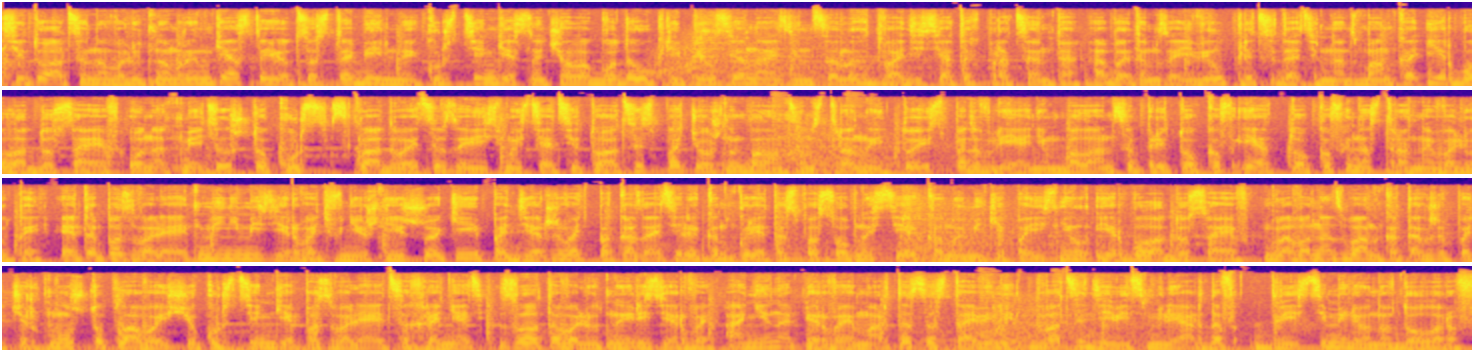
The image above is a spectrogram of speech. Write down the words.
Ситуация на валютном рынке остается стабильной. Курс тенге с начала года укрепился на 1,2%. Об этом заявил председатель Нацбанка Ерболат Досаев. Он отметил, что курс складывается в зависимости от ситуации с платежным балансом страны, то есть под влиянием баланса притоков и оттоков иностранной валюты. Это позволяет минимизировать внешние шоки и поддерживать показатели конкурентоспособности экономики, пояснил Ерболат Досаев. Глава Нацбанка также подчеркнул, что плавающий курс тенге позволяет сохранять золотовалютные резервы. Они на 1 марта составили 29 миллиардов 200 миллионов долларов.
